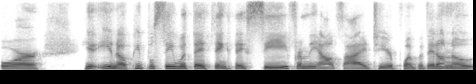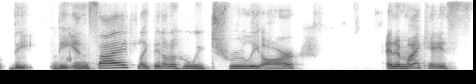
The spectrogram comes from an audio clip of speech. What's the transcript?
or you, you, know, people see what they think they see from the outside. To your point, but they don't know the the inside. Like they don't know who we truly are. And in my case,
